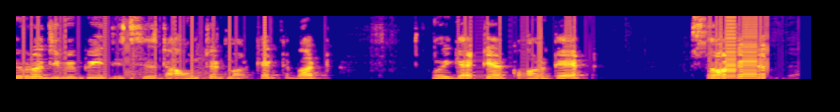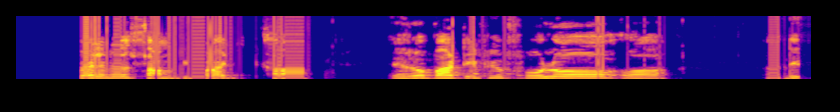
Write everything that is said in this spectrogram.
euro gbp this is downtrend market but we get here call date so traders available some defined uh, but if you follow uh, this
